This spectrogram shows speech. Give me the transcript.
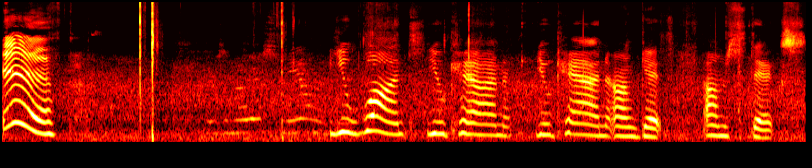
If There's another snail. you want, you can you can um get um sticks.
